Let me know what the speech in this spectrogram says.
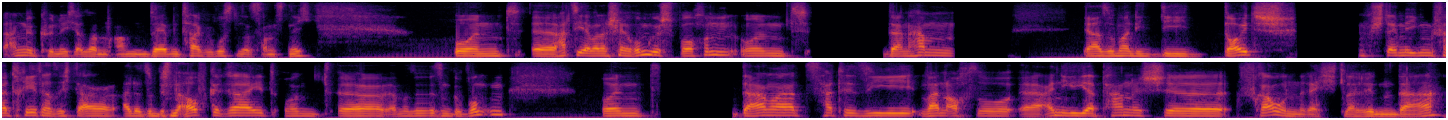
angekündigt, also am, am selben Tag, wir wussten das sonst nicht. Und äh, hat sie aber dann schnell rumgesprochen und dann haben ja so mal die, die deutschstämmigen Vertreter sich da alle so ein bisschen aufgereiht und äh, haben so ein bisschen gewunken. Und damals hatte sie, waren auch so äh, einige japanische Frauenrechtlerinnen da,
